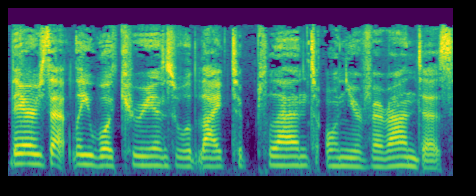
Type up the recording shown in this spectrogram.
they're exactly what Koreans would like to plant on your verandas.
